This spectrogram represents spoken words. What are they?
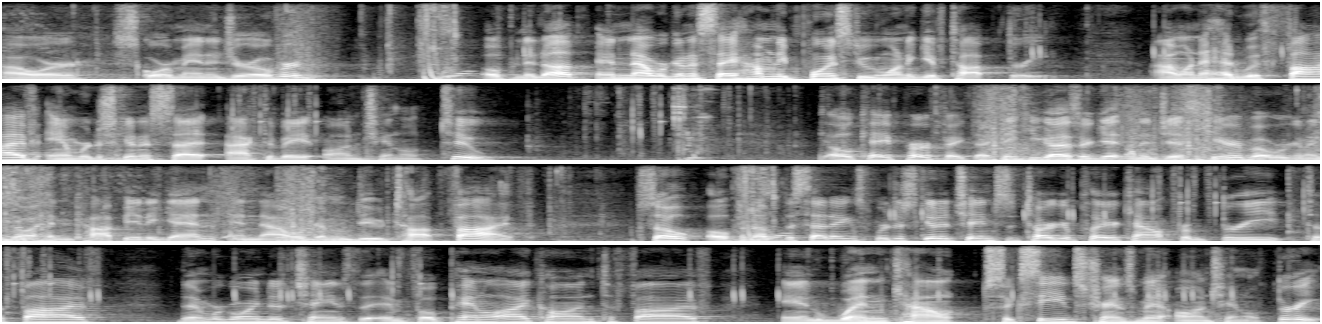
our score manager over, open it up, and now we're going to say how many points do we want to give top three. I went ahead with five, and we're just going to set activate on channel two. Okay, perfect. I think you guys are getting the gist here, but we're going to go ahead and copy it again, and now we're going to do top five. So open up the settings. We're just going to change the target player count from three to five. Then we're going to change the info panel icon to five, and when count succeeds, transmit on channel three.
